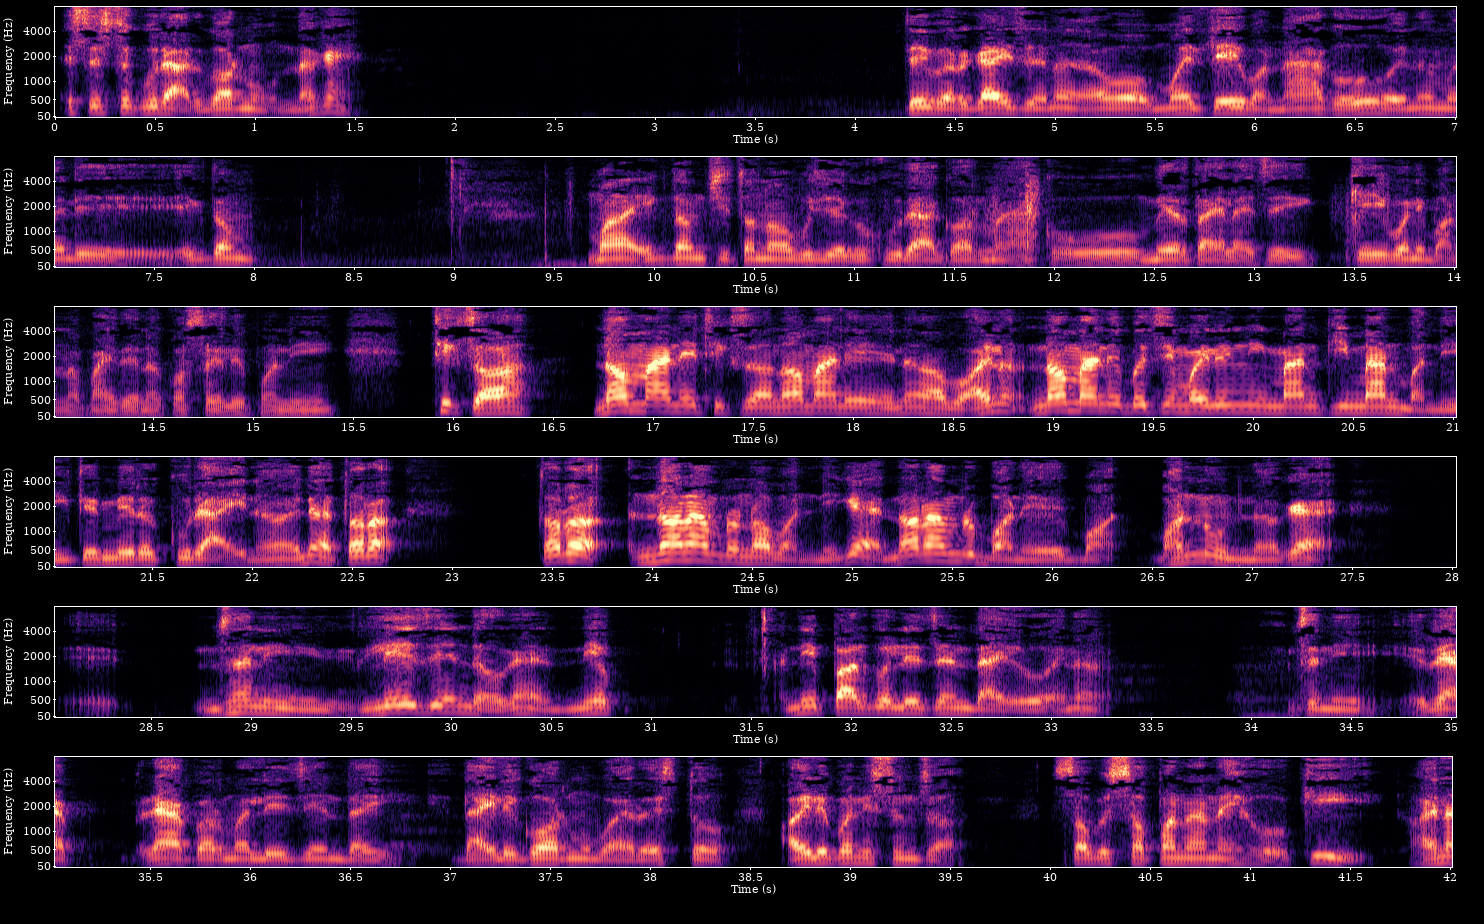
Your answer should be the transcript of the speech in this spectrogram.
यस्तो यस्तो कुराहरू गर्नुहुन्न क्या। त्यही भएर गाई छैन अब मैले त्यही भन्न आएको हो होइन मैले एकदम मलाई एकदम चित्त नबुझेको कुरा गर्न आएको हो मेरो दाइलाई चाहिँ केही पनि भन्न पाइँदैन कसैले पनि। ठिक छ नमाने ठिक छ नमाने होइन अब होइन नमानेपछि मैले नि मान कि मान भन्ने त्यो मेरो कुरा होइन होइन? तर तर नराम्रो नभन्ने क्या? नराम्रो भने भन्नुहुन्न क्या? हुन्छ नि लेजेन्ड हो क्या? नेपालको लेजेन्ड दाई हो होइन? हुन्छ नि ऱ्याप ऱ्यापरमा लेजेन्ड दाई दाईले गर्नु भएर यस्तो अहिले पनि सुन्छ। सबै सपना नै हो कि? होइन?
